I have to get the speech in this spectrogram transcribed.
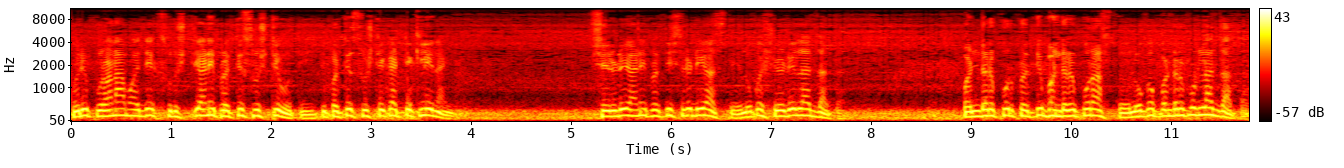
पुरी पुराणामध्ये एक सृष्टी आणि प्रतिसृष्टी होती. ती प्रतिसृष्टी काय टिकली नाही. शिर्डी आणि प्रतिशिर्डी असते. लोक शिर्डीलाच जातात. पंढरपूर प्रति पंढरपूर असतं. लोक पंढरपूरलाच जातात.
